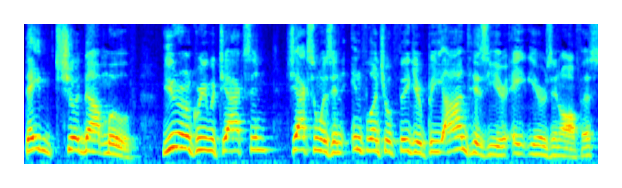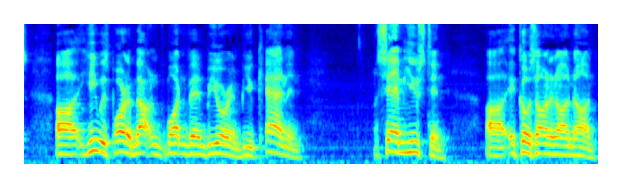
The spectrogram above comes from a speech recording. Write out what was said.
they should not move. You don't agree with Jackson? Jackson was an influential figure beyond his year, eight years in office. Uh, he was part of Martin, Martin Van Buren, Buchanan, Sam Houston. Uh, it goes on and on and on.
